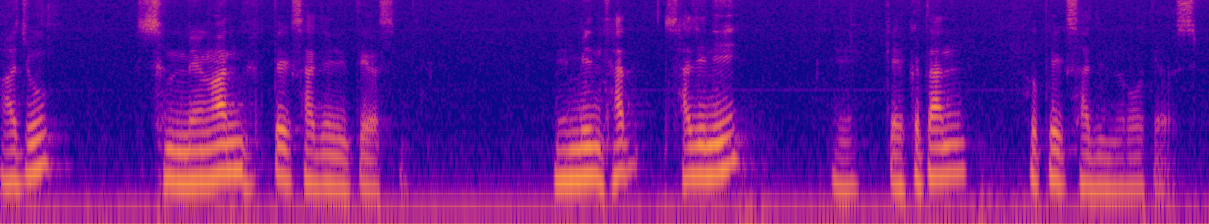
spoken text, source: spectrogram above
아주 선명한 흑백 사진이 되었습니다. 민민 사진이 예, 깨끗한 흑백 사진으로 되었습니다.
